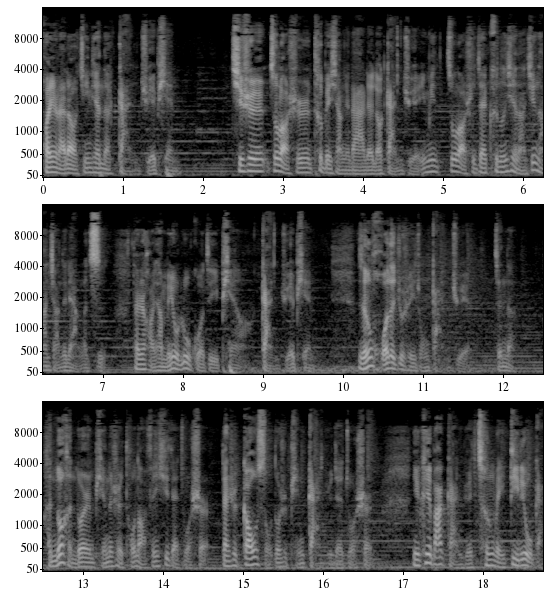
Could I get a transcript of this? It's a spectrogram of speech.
欢迎来到今天的感觉篇。其实周老师特别想给大家聊聊感觉，因为周老师在课程现场经常讲这两个字，但是好像没有录过这一篇啊。感觉篇，人活的就是一种感觉，真的。很多很多人凭的是头脑分析在做事儿，但是高手都是凭感觉在做事儿。你可以把感觉称为第六感，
